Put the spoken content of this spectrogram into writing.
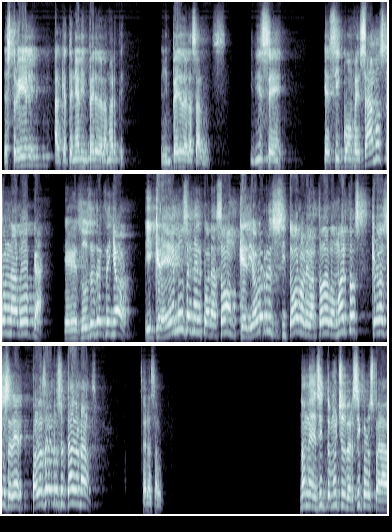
Destruir al que tenía el imperio de la muerte, el imperio de las almas. Y dice que si confesamos con la boca que Jesús es el Señor y creemos en el corazón que Dios lo resucitó, lo levantó de los muertos, ¿qué va a suceder? ¿Cuál va a ser el resultado, hermanos? Será salvo. No necesito muchos versículos para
